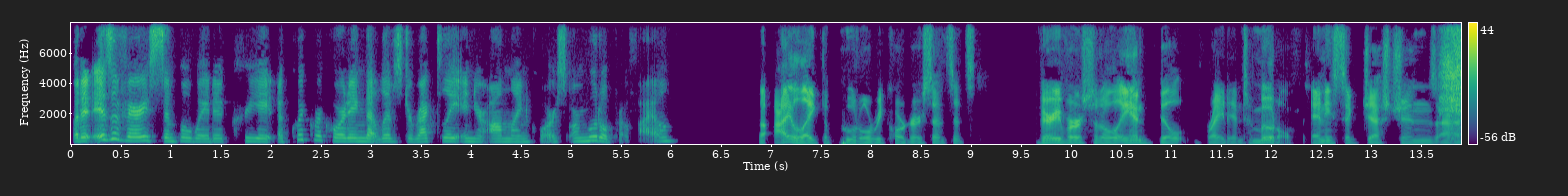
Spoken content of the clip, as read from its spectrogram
but it is a very simple way to create a quick recording that lives directly in your online course or Moodle profile. I like the PoodLL recorder since it's very versatile and built right into Moodle. Any suggestions on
